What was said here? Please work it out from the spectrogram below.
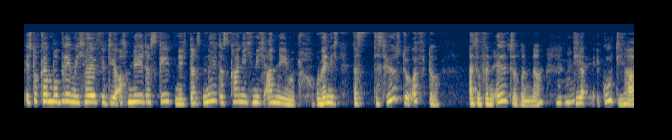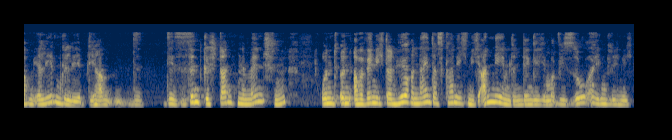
Ist doch kein Problem, ich helfe dir. Ach nee, das geht nicht. Das, nee, das kann ich nicht annehmen. Und wenn ich, das, das hörst du öfter. Also von Älteren, ne? Mhm. Die, gut, die haben ihr Leben gelebt. Die haben, die, die sind gestandene Menschen. Und, und, aber wenn ich dann höre, nein, das kann ich nicht annehmen, dann denke ich immer, wieso eigentlich nicht?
